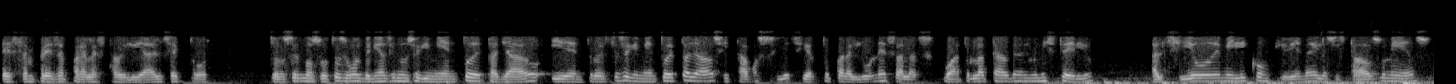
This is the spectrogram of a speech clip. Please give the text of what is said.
esta empresa para la estabilidad del sector. Entonces nosotros hemos venido haciendo un seguimiento detallado y dentro de este seguimiento detallado citamos, sí es cierto, para el lunes a las 4 de la tarde en el ministerio al CEO de Milicom que viene de los Estados Unidos,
